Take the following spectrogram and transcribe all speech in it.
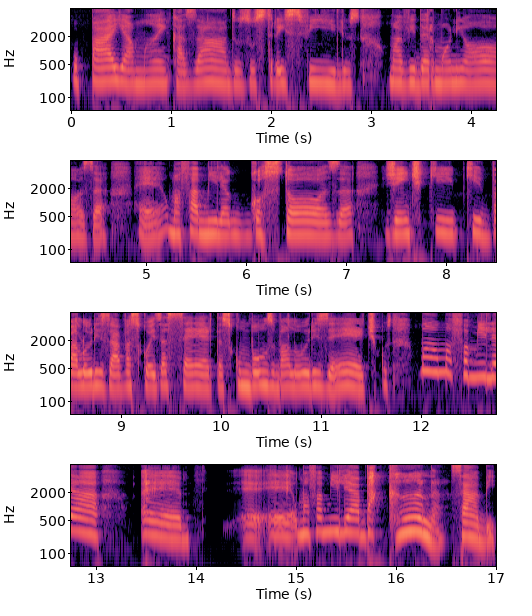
o pai e a mãe casados, os três filhos, uma vida harmoniosa, é, uma família gostosa, gente que, que valorizava as coisas certas, com bons valores éticos. Uma, uma família é, é, é, uma família bacana, sabe?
